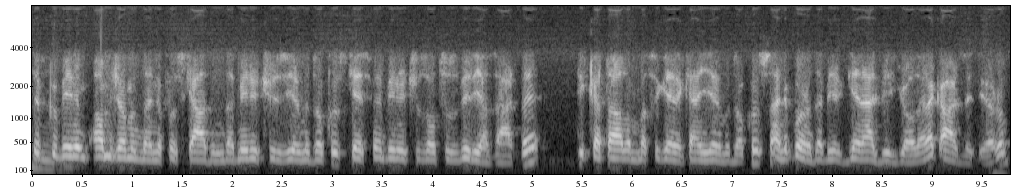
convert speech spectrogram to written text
Tıpkı benim amcamın da nüfus kağıdında 1329 kesme 1331 yazardı. Dikkate alınması gereken 29. Hani bunu da bir genel bilgi olarak arz ediyorum.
